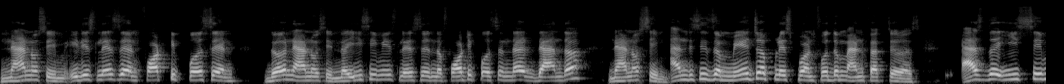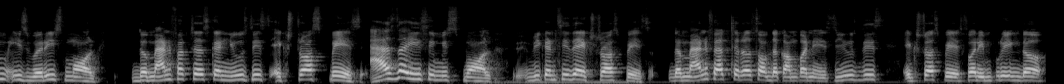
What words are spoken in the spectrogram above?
nano sim. It is less than 40 percent the nano sim. The eSIM is less than the 40 percent than the nano sim and this is a major plus point for the manufacturers. As the eSIM is very small the manufacturers can use this extra space. As the eSIM is small we can see the extra space. The manufacturers of the companies use this extra space for improving the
